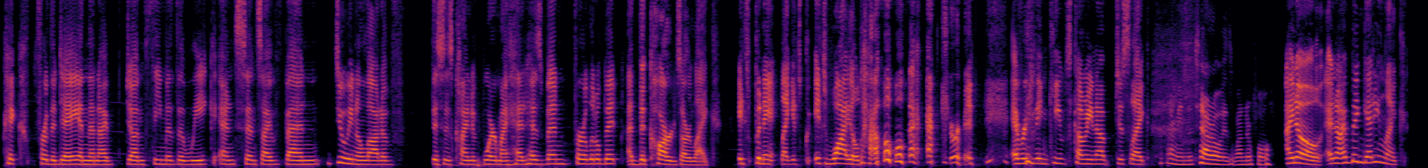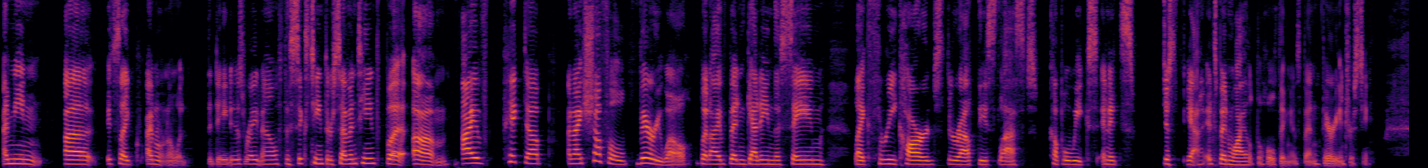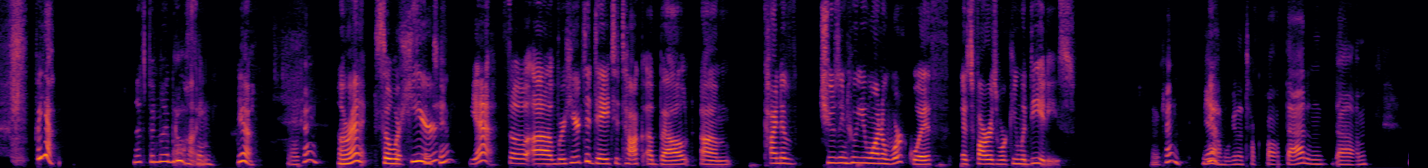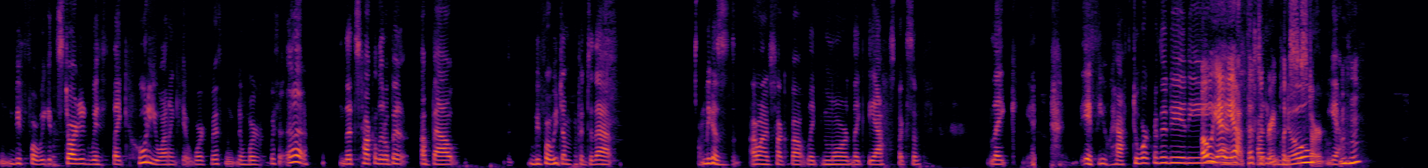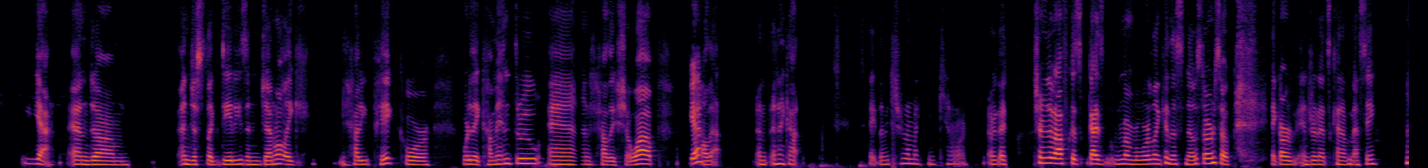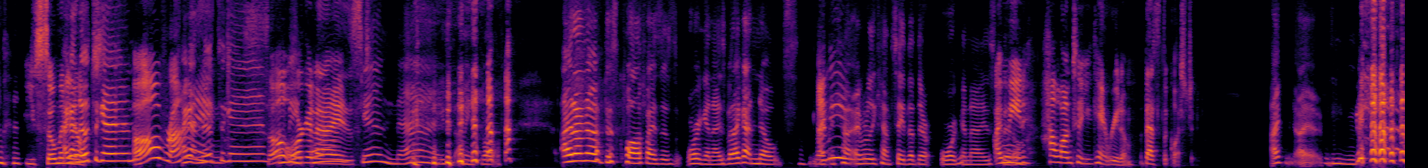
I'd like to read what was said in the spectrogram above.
pick for the day and then I've done theme of the week and since I've been doing a lot of this is kind of where my head has been for a little bit. And the cards are like it's bana- like it's it's wild how accurate everything keeps coming up just like I mean, the tarot is wonderful. I know and I've been getting like I mean uh it's like I don't know what the date is right now the 16th or 17th but um I've picked up and I shuffle very well but I've been getting the same like three cards throughout these last couple weeks and it's just yeah it's been wild the whole thing has been very interesting but yeah that's been my Bruheim. Awesome. Yeah. Okay. All right. So we're let's here. continue. Yeah. So uh, we're here today to talk about um, kind of choosing who you want to work with as far as working with deities. Okay. Yeah. Yeah, we're gonna talk about that and um before we get started with like who do you want to get work with and work with uh, let's talk a little bit about before we jump into that because I wanted to talk about like more like the aspects of like if you have to work with a deity. Oh yeah, yeah. That's a great place to start. Yeah. Mhm. Yeah. And um and just like deities in general, like how do you pick or where do they come in through and how they show up, Yeah. all that. And and I got wait, let me turn on my camera. I, I turned it off because guys, remember we're like in the snowstorm, so like our internet's kind of messy. You so many. I got notes, again. All right. I got notes again. So I'm being organized. Organized. I mean, well, I don't know if this qualifies as organized, but I got notes. Like, I, mean- can't, I really can't say that they're organized. I mean, um, how long till you can't read them? That's the question. I, I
